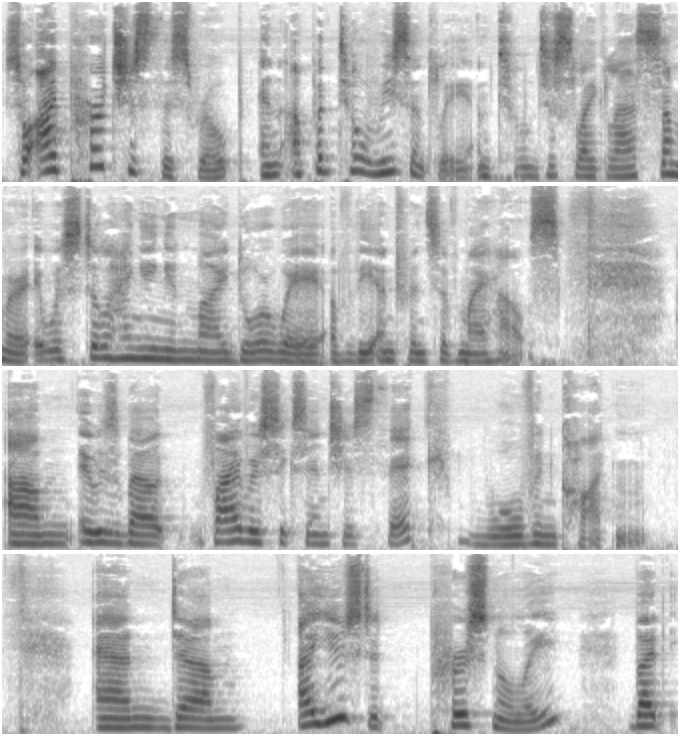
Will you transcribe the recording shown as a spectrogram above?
so I purchased this rope, and up until recently, until just like last summer, it was still hanging in my doorway of the entrance of my house. Um, it was about five or six inches thick, woven cotton. And um, I used it personally, but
